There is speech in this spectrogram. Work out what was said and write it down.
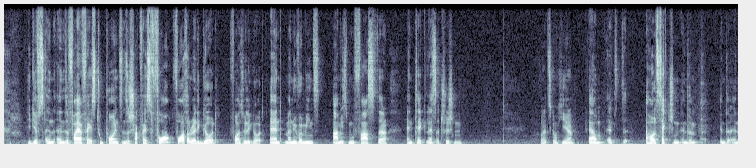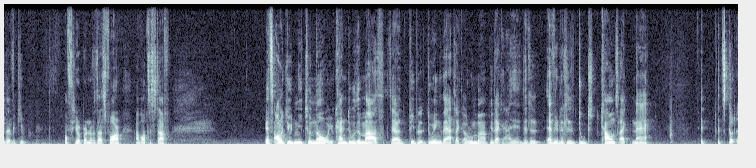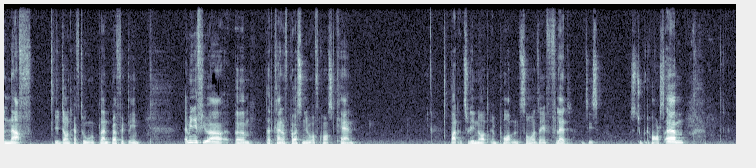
He gives in, in the fire phase two points, in the shock phase four. Four is already good. Four is really good. And maneuver means armies move faster and take less attrition. Let's go here. Um, it's a whole section in the in the in the wiki of Europa Universalis 4 about this stuff. It's all you need to know. You can do the math. There are people doing that, like Arumba. You're like, ah, little every little dude counts. Like, nah, it it's good enough. You don't have to plan perfectly. I mean, if you are um, that kind of person, you of course can. But it's really not important. So they fled. These stupid horse. Um,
